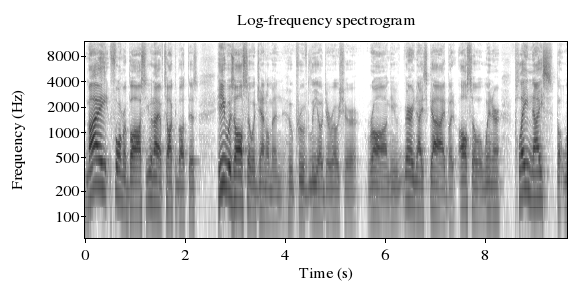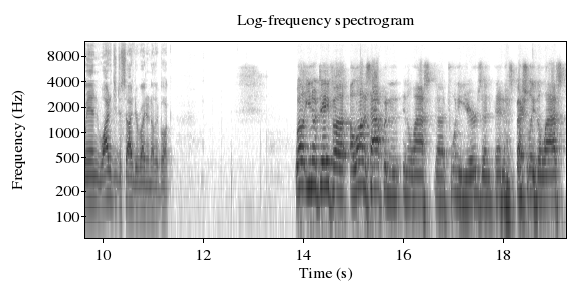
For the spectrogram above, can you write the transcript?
my former boss, you and I have talked about this, he was also a gentleman who proved Leo Durocher wrong. He was a very nice guy, but also a winner. Play nice, but win. Why did you decide to write another book? Well, you know, Dave, uh, a lot has happened in the last uh, 20 years, and, and especially the last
